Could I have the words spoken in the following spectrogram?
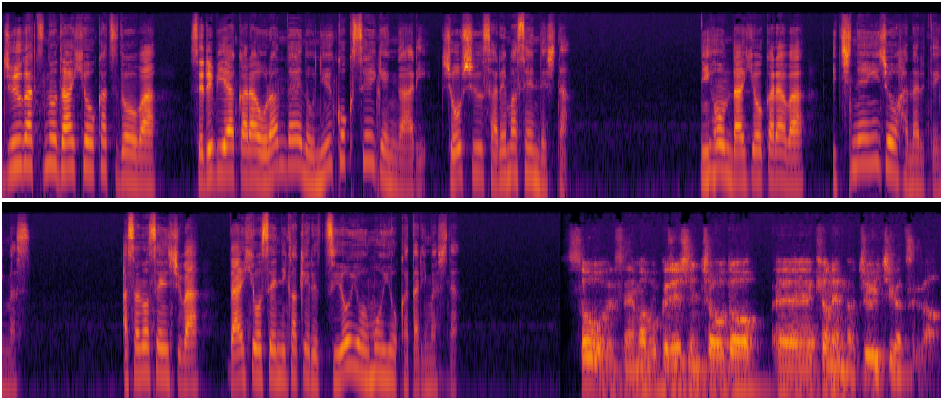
10月の代表活動は、セルビアからオランダへの入国制限があり、招集されませんでした。日本代表からは1年以上離れています。浅野選手は代表戦にかける強い思いを語りました。そうですね、まあ、僕自身ちょうど、えー、去年の11月が、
